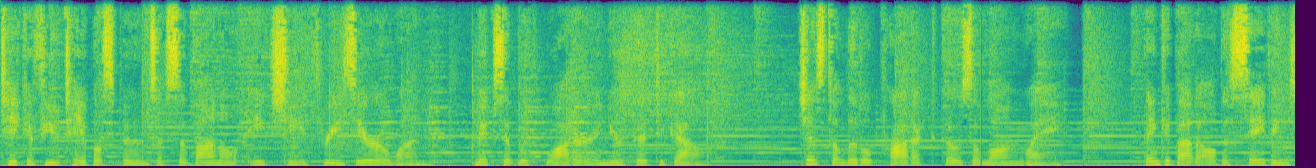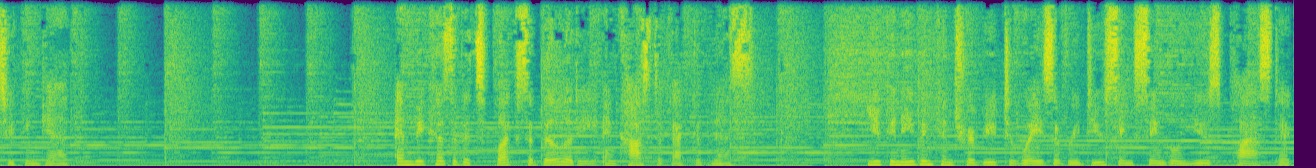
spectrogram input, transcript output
Take a few tablespoons of Savonel HC301, mix it with water, and you're good to go. Just a little product goes a long way. Think about all the savings you can get. And because of its flexibility and cost effectiveness, you can even contribute to ways of reducing single use plastic.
